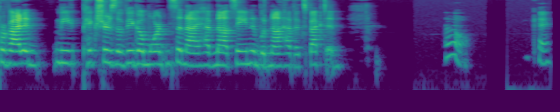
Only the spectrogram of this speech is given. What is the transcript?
provided me pictures of Viggo Mortensen I have not seen and would not have expected. Oh, okay.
